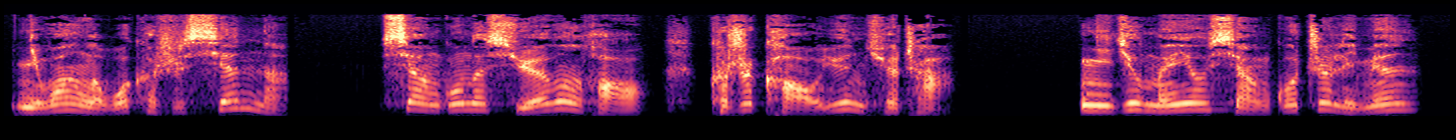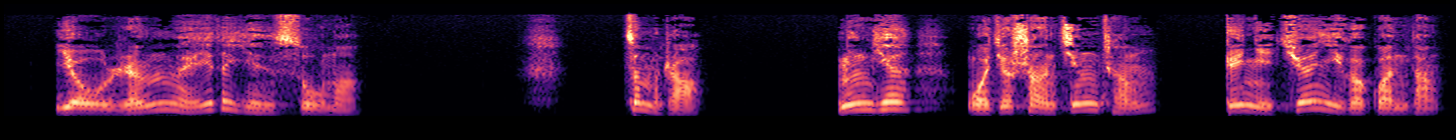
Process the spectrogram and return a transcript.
你忘了我可是仙呐。”相公的学问好，可是考运却差，你就没有想过这里面有人为的因素吗？这么着，明天我就上京城给你捐一个官当，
